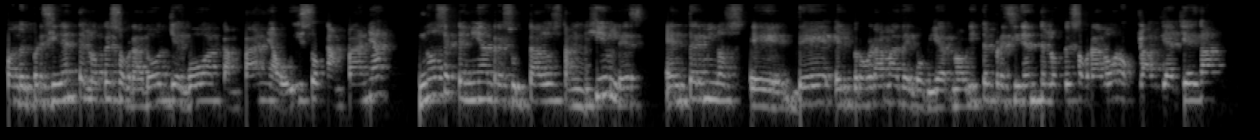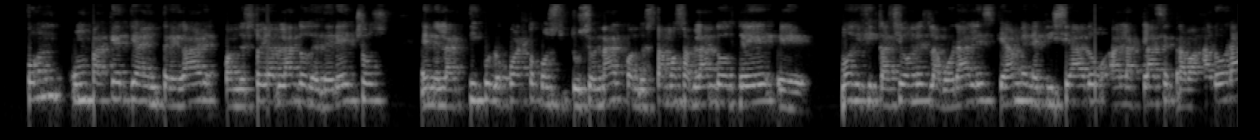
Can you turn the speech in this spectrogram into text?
cuando el presidente López Obrador llegó a campaña o hizo campaña, no se tenían resultados tangibles en términos eh, del programa de gobierno. Ahorita el presidente López Obrador o Claudia llega con un paquete a entregar cuando estoy hablando de derechos en el artículo cuarto constitucional, cuando estamos hablando de eh, modificaciones laborales que han beneficiado a la clase trabajadora.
